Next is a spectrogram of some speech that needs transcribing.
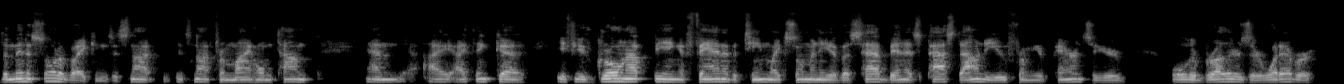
the Minnesota Vikings. It's not it's not from my hometown, and I I think uh, if you've grown up being a fan of a team like so many of us have been, it's passed down to you from your parents or your older brothers or whatever.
